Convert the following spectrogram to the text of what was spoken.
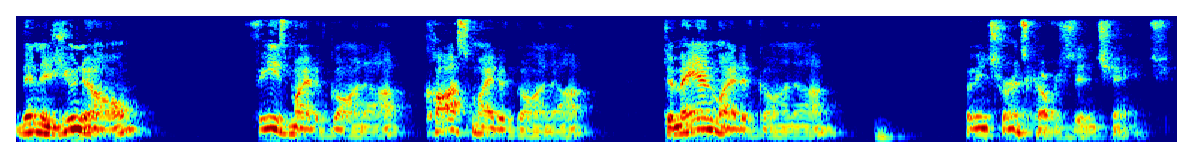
then as you know, fees might have gone up, costs might have gone up, demand might have gone up, but insurance coverage didn't change.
